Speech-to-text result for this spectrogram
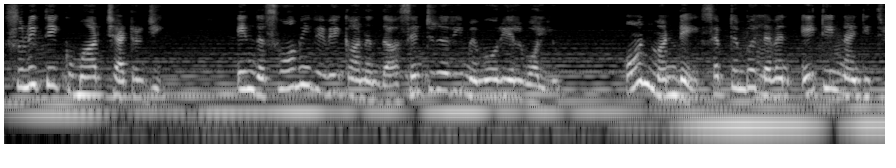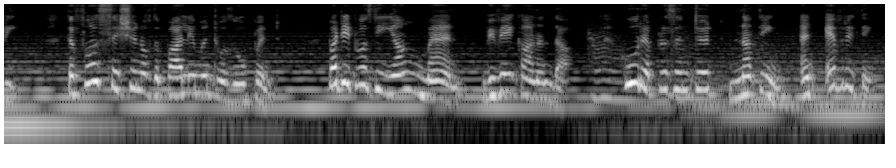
Suniti Kumar Chatterjee in the Swami Vivekananda Centenary Memorial Volume. On Monday, September 11, 1893, the first session of the parliament was opened, but it was the young man, Vivekananda, who represented nothing and everything,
